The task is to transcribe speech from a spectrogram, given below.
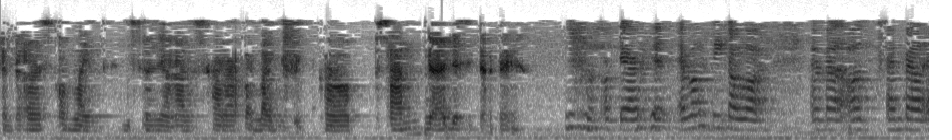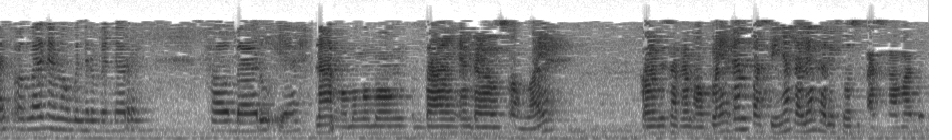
MPLS online diselenggarakan secara online gitu. Kalau pesan nggak ada sih kayaknya. Oke oke. Emang sih kalau MPLS, MPLS online emang bener-bener hal baru ya. Nah, ngomong-ngomong tentang MPLS online, kalau misalkan offline kan pastinya kalian harus masuk asrama tuh.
